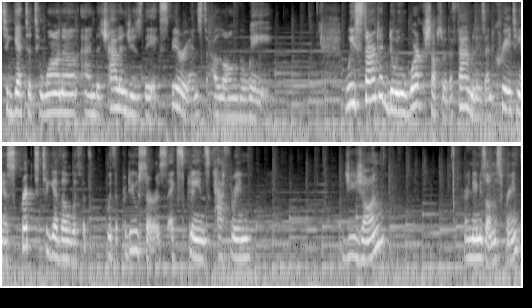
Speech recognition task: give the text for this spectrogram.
to get to Tijuana and the challenges they experienced along the way. We started doing workshops with the families and creating a script together with the, with the producers, explains Catherine Gijon. Her name is on the screen.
